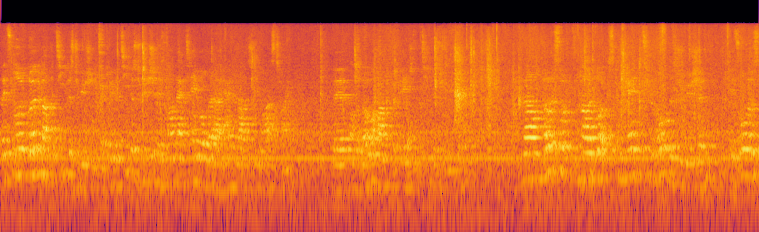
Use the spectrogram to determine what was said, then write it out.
Let's learn about the t distribution quickly. The t distribution is on that table that I handed out to you last time. The, page. Now, notice what, how it looks. Compared to the normal distribution, it's almost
